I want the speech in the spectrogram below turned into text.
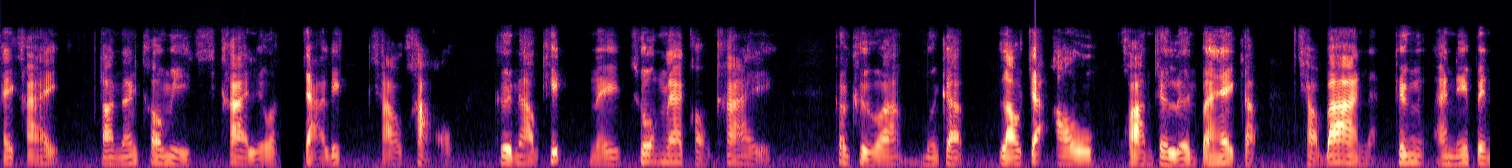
คล้ายๆ ตอนนั้นเขามีค่ายเรียกว่าจาริกชาวเขา คือแนวคิดในช่วงแรกของค่าย ก็คือว่าเหมือนกับเราจะเอาความเจริญไปให้กับชาวบ้านน่ะซึ่งอันนี้เป็น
